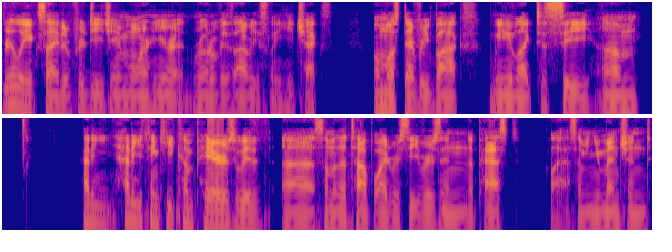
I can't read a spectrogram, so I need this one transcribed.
really excited for DJ Moore here at Rotoviz. Obviously, he checks almost every box we like to see. Um, how do you how do you think he compares with uh, some of the top wide receivers in the past class? I mean, you mentioned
